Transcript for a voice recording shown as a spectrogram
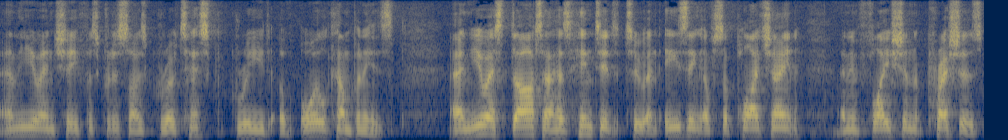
And the UN chief has criticised grotesque greed of oil companies. And US data has hinted to an easing of supply chain and inflation pressures,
